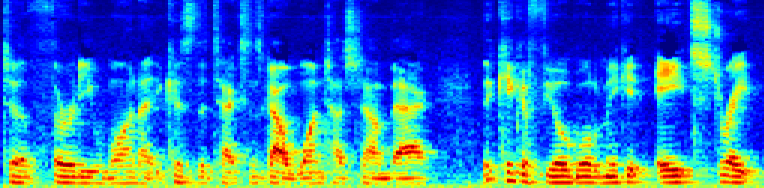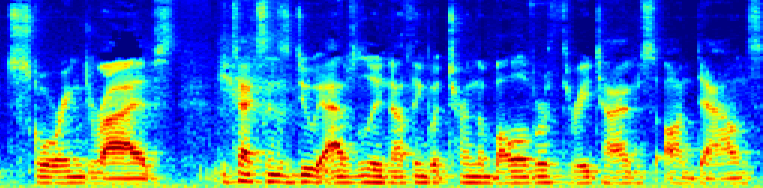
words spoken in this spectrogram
to 31 uh, because the Texans got one touchdown back. They kick a field goal to make it eight straight scoring drives. The Texans do absolutely nothing but turn the ball over three times on downs,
